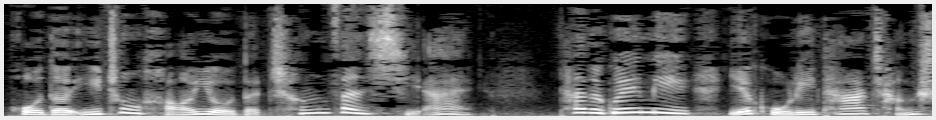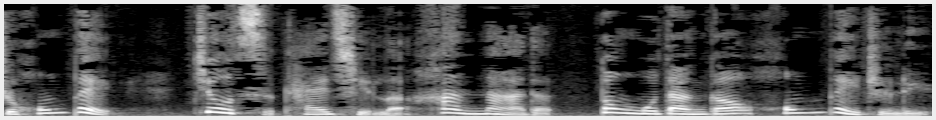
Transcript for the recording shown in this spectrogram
获得一众好友的称赞喜爱，她的闺蜜也鼓励她尝试烘焙，就此开启了汉娜的动物蛋糕烘焙之旅。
